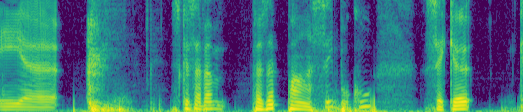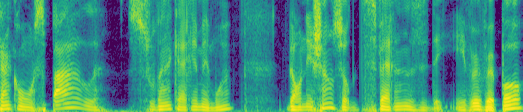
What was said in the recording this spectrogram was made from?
Et ce que ça me faisait penser beaucoup, c'est que quand on se parle, souvent Karim et moi, on échange sur différentes idées. Et veut, pas,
